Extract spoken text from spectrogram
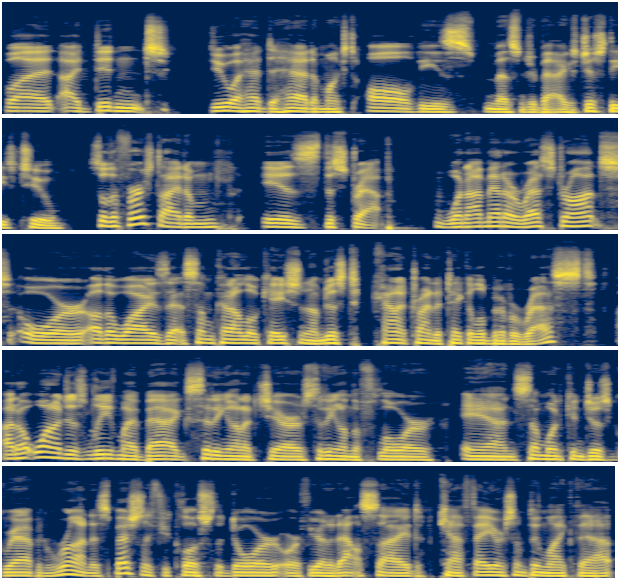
but I didn't do a head to head amongst all these messenger bags, just these two. So the first item is the strap when I'm at a restaurant or otherwise at some kind of location, I'm just kind of trying to take a little bit of a rest. I don't want to just leave my bag sitting on a chair, sitting on the floor, and someone can just grab and run, especially if you're close to the door or if you're at an outside cafe or something like that.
